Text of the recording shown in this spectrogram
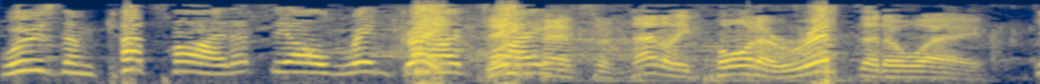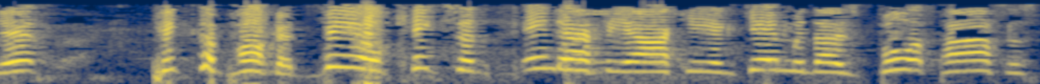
Woosnam cuts high. That's the old red Great flag play. defense from Natalie Porter. Ripped it away. Get Pick the pocket. Veal kicks it into Afeaki again with those bullet passes.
